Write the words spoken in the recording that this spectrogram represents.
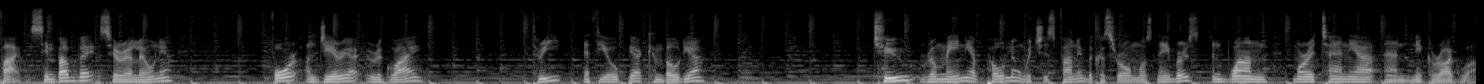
5. Zimbabwe, Sierra Leone. 4. Algeria, Uruguay. 3. Ethiopia, Cambodia. 2 Romania, Poland, which is funny because they're almost neighbors, and 1 Mauritania and Nicaragua.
